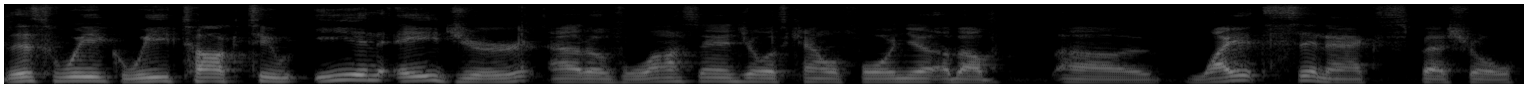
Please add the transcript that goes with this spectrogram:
This week we talked to Ian Ager out of Los Angeles, California, about uh, Wyatt Cenac's special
